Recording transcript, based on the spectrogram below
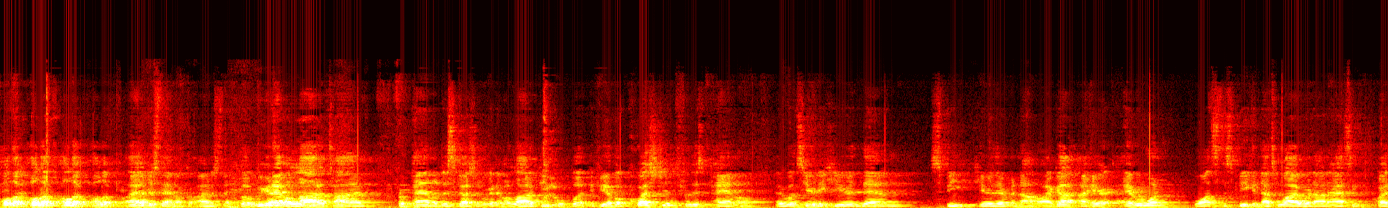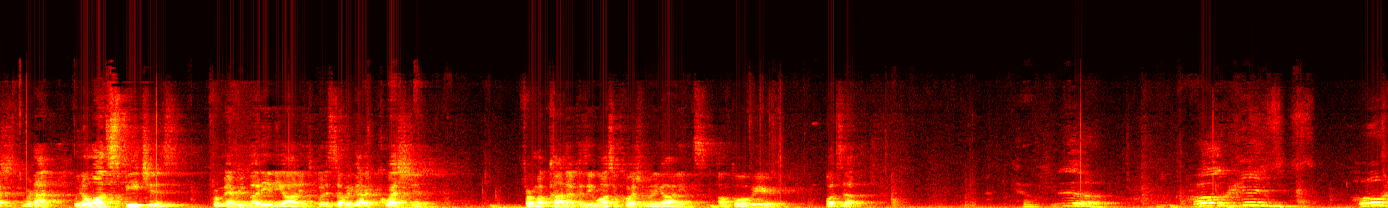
hold up, hold up, hold up, hold up. I understand, Uncle, I understand, but we're gonna have a lot of time for panel discussion, we're gonna have a lot of people. But if you have a question for this panel, everyone's here to hear them speak, hear and now. I got, I hear, everyone wants to speak, and that's why we're not asking questions, we're not, we don't want speeches from everybody in the audience. But if somebody got a question for Makana, because he wants a question from the audience, Uncle over here, what's up? Yeah. how can, how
